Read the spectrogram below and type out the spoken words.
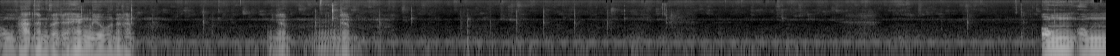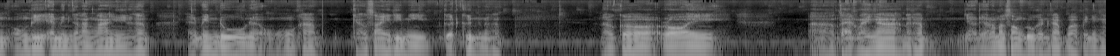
องค์พระท่านก็จะแห้งเร็วนะครับ ครับครับ องค์องค์องค์ที่แอดมินกำลังล้างอยู่นี่นะครับ แอดมินดูเนี่ยโอ้คราบแคลไซต์ที่มีเกิดขึ้นนะครับ แล้วก็รอยอแตกลายงานะครับ เดี๋ยวเดี๋ยวเรามาส่องดูกันครับว่าเป็นยังไง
